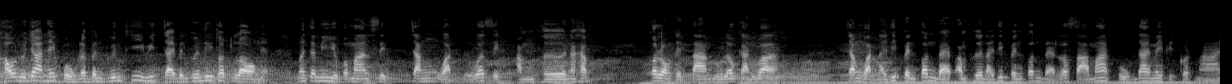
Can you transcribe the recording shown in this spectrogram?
เขาอนุญาตให้ปลูกและเป็นพื้นที่วิจัยเป็นพื้นที่ทดลองเนี่ยมันจะมีอยู่ประมาณ 10 จังหวัดหรือว่า 10 อำเภอนะครับ ก็ลองติดตามดูแล้วกันว่า จังหวัดไหนที่เป็นต้นแบบอำเภอไหนที่เป็นต้นแบบแล้วสามารถปลูกได้ไม่ผิดกฎหมาย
